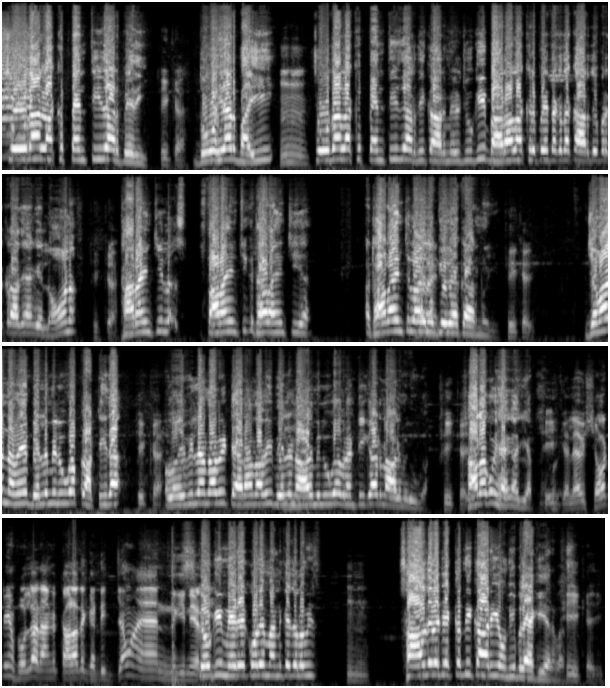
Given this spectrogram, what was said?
14 ਲੱਖ 35000 ਰੁਪਏ ਦੀ। ਠੀਕ ਹੈ। 2022 ਹੂੰ ਹੂੰ। 14 ਲੱਖ 35000 ਦੀ ਕਾਰ ਮਿਲ ਜੂਗੀ। 12 ਲੱਖ ਰੁਪਏ ਤੱਕ ਦਾ ਕਾਰ ਦੇ ਉੱਪਰ ਕਰਾ ਦੇਾਂਗੇ ਲੋਨ ਠੀਕ ਹੈ। 18 ਇੰਚੀ ਲ- 17 ਇੰਚੀ ਕਿ 18 ਇੰਚੀ ਹੈ? 18 ਇੰਚ ਲੋਏ ਲੱਗੇ ਹੋਏ ਆ ਕਾਰ ਨੂੰ ਜੀ। ਠੀਕ ਹੈ ਜੀ। ਜਮਾ ਨਵੇਂ ਬਿੱਲ ਮਿਲੂਗਾ ਪਲਾਟੀ ਦਾ। ਠੀਕ ਹੈ। ਅਲੋਏ ਵੀਲਾਂ ਦਾ ਵੀ ਟਾਇਰਾਂ ਦਾ ਵੀ ਬਿੱਲ ਨਾਲ ਮਿਲੂਗਾ ਵਾਰੰਟੀ ਕਾਰਡ ਨਾਲ ਮਿਲੂਗਾ। ਠੀਕ ਹੈ ਸਾਰਾ ਕੁਝ ਹੈਗਾ ਜੀ ਆਪਣੇ ਠੀਕ ਹੈ ਲੈ ਵੀ ਸ਼ਾਰਟੀਆਂ ਫੁੱਲ ਰੰਗ ਕਾਲਾ ਤੇ ਗੱਡੀ ਜਮਾ ਐ ਨਗੀਨੇ ਕਿਉਂਕਿ ਮੇਰੇ ਕੋਲੇ ਮੰਨ ਕੇ ਚਲੋ ਵੀ ਹੂੰ ਹੂੰ। ਸਾਲ ਦੇ ਵਿੱਚ ਇੱਕ ਅੱਧੀ ਕਾਰ ਹੀ ਆਉਂਦੀ ਬਲੈਕ ਯਾਰ ਬਸ। ਠੀਕ ਹੈ ਜੀ।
